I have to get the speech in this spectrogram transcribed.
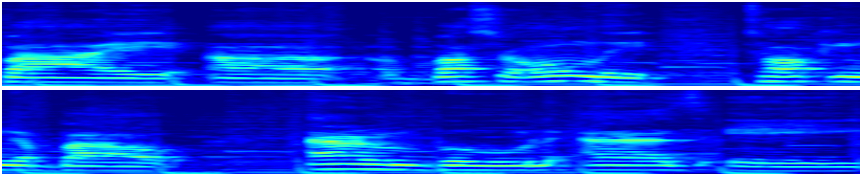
by uh, Buster Olney talking about Aaron Boone as a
